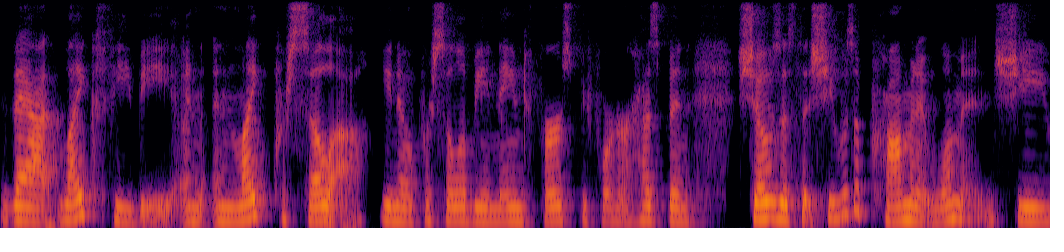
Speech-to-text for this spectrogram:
that like phoebe and, and like priscilla you know priscilla being named first before her husband shows us that she was a prominent woman she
